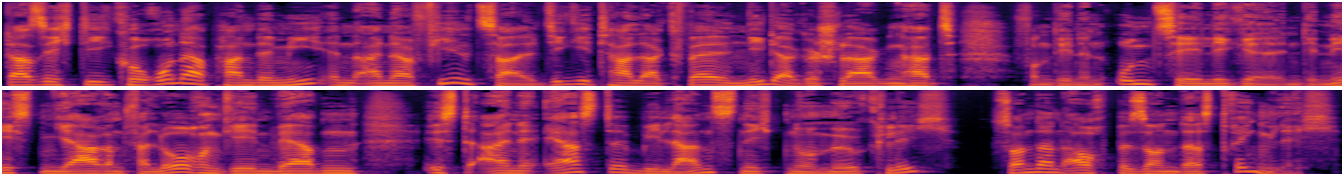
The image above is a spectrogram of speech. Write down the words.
Da sich die Corona-Pandemie in einer Vielzahl digitaler Quellen niedergeschlagen hat, von denen unzählige in den nächsten Jahren verloren gehen werden, ist eine erste Bilanz nicht nur möglich, sondern auch besonders dringlich.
